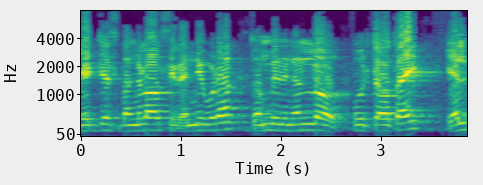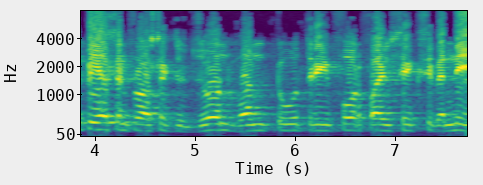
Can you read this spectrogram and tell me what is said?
judges bungalows ఇవన్నీ కూడా తొమ్మిది నెలల్లో పూర్తవుతాయి LPS infrastructure zone one two three four five six ఇవన్నీ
